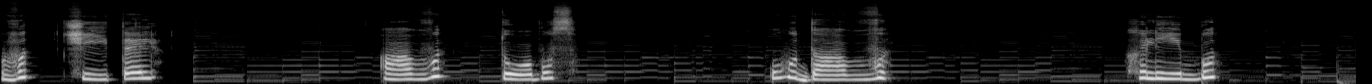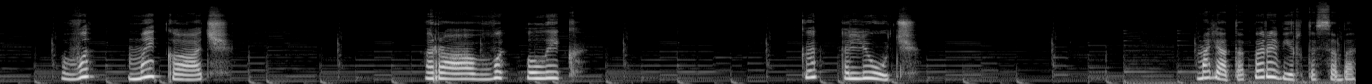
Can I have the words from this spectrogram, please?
вчитель, автобус, удав, хліб, вмикач, равлик, ключ. Малята, перевірте себе,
